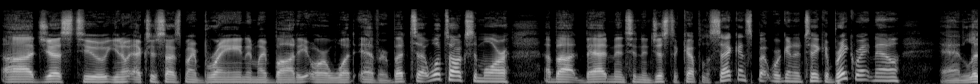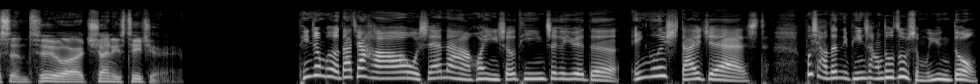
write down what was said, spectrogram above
uh, just to you know exercise my brain and my body or whatever. But uh, we'll talk some more about badminton in just a couple of seconds. But we're going to take a break right now and listen to our Chinese teacher. 听众朋友，大家好，我是安娜，欢迎收听这个月的 English Digest。不晓得你平常都做什么运动？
